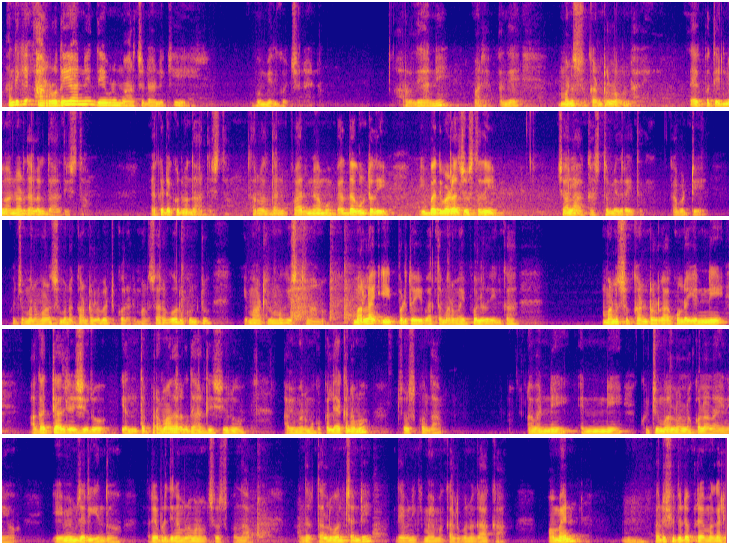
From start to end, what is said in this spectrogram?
అందుకే ఆ హృదయాన్ని దేవుడు మార్చడానికి భూమి మీదకి వచ్చాడు ఆయన. ఆ హృదయాన్ని మార్చ అదే మనసు కంట్రోల్లో ఉండాలి. లేకపోతే ఎన్నో అనార్థాలకు దారితీస్తాం. ఎక్కడెక్కడో దారితీస్తాం. తర్వాత దాని పరిణామం పెద్దగా ఉంటుంది ఇబ్బంది పడాల్సి వస్తుంది చాలా కష్టం ఎదురవుతుంది కాబట్టి కొంచెం మన మనసు మన కంట్రోల్లో పెట్టుకోవాలని మనసారా కోరుకుంటూ ఈ మాటలు ముగిస్తున్నాను. మరలా ఇప్పటితో ఈ వర్తమానం అయిపోలేదు. ఇంకా మనసు కంట్రోల్ కాకుండా ఎన్ని అగత్యాలు చేసిరో ఎంత ప్రమాదాలకు దారితీసిరో అవి మనం ఒక్కొక్క లేఖనము చూసుకుందాం. అవన్నీ ఎన్ని కుటుంబాల వల్ల కొలాలైనాయో ఏమేమి జరిగిందో రేపటి దినంలో మనం చూసుకుందాం. అందరు తల్లు వంచండి. దేవునికి మహిమ కలుగును గాక ఒమెన్ పరిశుద్ధుడ ప్రేమ కలిగి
